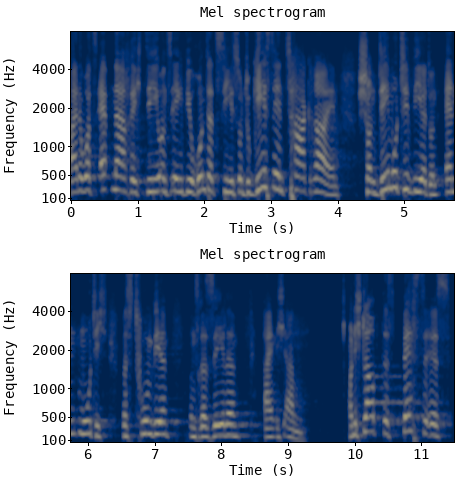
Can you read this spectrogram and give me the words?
eine WhatsApp-Nachricht, die uns irgendwie runterzieht. Und du gehst in den Tag rein, schon demotiviert und entmutigt. Was tun wir unserer Seele eigentlich an? Und ich glaube, das Beste ist,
